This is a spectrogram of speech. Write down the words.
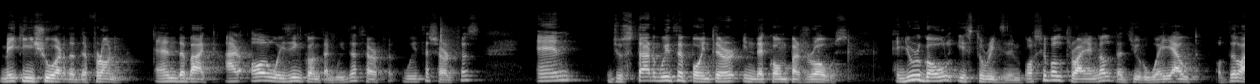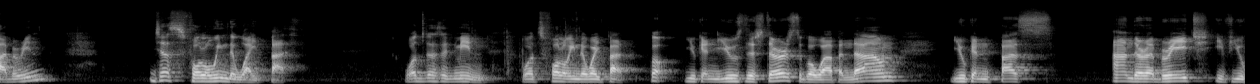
making sure that the front and the back are always in contact with the, with the surface, and you start with the pointer in the compass rose. And your goal is to reach the impossible triangle, that's your way out of the labyrinth, just following the white path. What does it mean? What's following the white path? Well, you can use the stairs to go up and down, you can pass under a bridge if you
